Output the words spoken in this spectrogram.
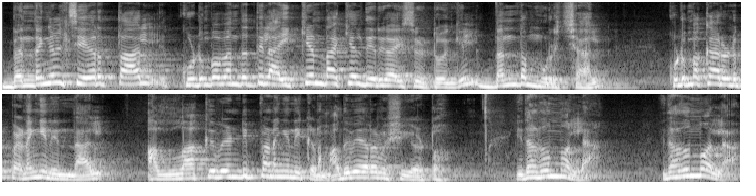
ബന്ധങ്ങൾ ചേർത്താൽ കുടുംബബന്ധത്തിൽ ഐക്യം ഉണ്ടാക്കിയാൽ ദീർഘായുസ് കിട്ടുമെങ്കിൽ ബന്ധം മുറിച്ചാൽ കുടുംബക്കാരോട് പിണങ്ങി നിന്നാൽ അള്ളാഹ്ക്ക് വേണ്ടി പിണങ്ങി നിൽക്കണം. അത് വേറെ വിഷയം കേട്ടോ. ഇതതൊന്നുമല്ല. ഇതതൊന്നുമല്ല.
